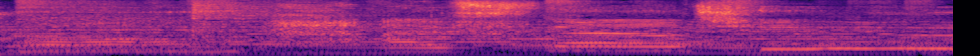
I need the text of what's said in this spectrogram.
strong. I felt you.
